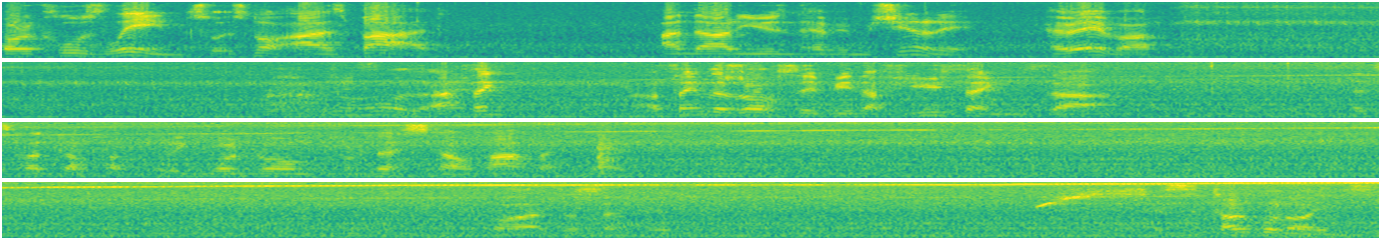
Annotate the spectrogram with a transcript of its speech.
or a closed lane, so it's not as bad, and they are using heavy machinery. However, I. I think I think there's obviously been a few things that has had to have gone wrong for this to have happened. Like, that does sound good. It's the turbo noise.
